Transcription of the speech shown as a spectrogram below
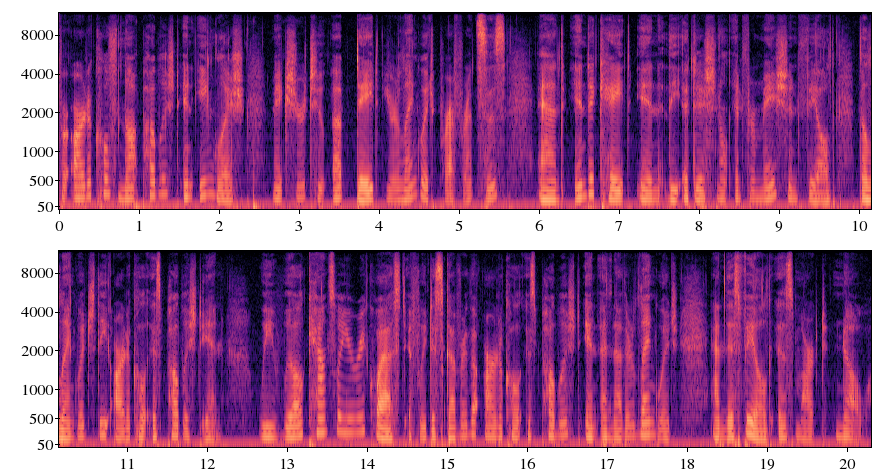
For articles not published in English, make sure to update your language preferences and indicate in the additional information field the language the article is published in. We will cancel your request if we discover the article is published in another language and this field is marked No.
